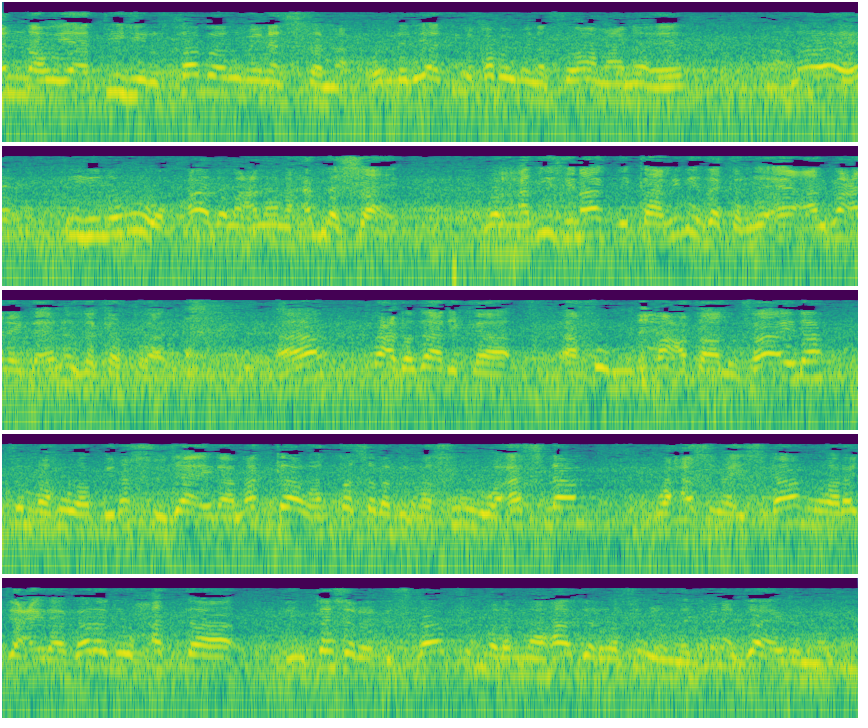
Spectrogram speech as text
أنه يأتيه الخبر من السماء. والذي يأتيه الخبر من السماء معناه إيه؟ معناه إيه؟ فيه نبوة. هذا معناه محل الشاهد. والحديث هناك بكامله ذكر؟ المعنى اللي أنا ذكرته هذا. ها؟ بعد ذلك اخوه ما أعطى له فائدة ثم هو بنفسه جاء إلى مكة واتصل بالرسول وأسلم وحسن اسلامه ورجع إلى بلده حتى انتشر الإسلام ثم لما هاجر الرسول المدينة جاء إلى المدينة.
